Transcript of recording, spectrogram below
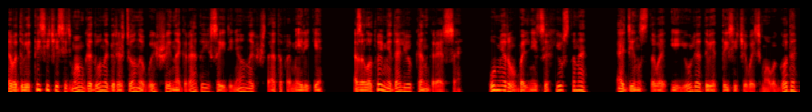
В 2007 году награжден высшей наградой Соединенных Штатов Америки золотой медалью Конгресса умер в больнице Хьюстона 11 июля 2008 года,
